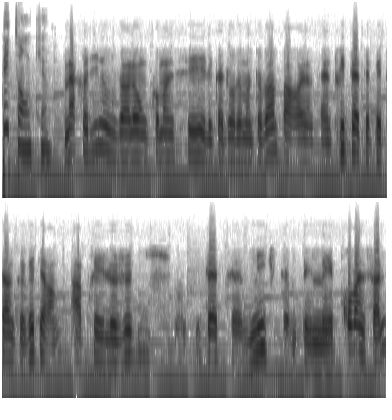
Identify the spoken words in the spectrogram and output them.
Pétanque. Mercredi, nous allons commencer les 4 jours de Montauban par un, un triplette pétanque vétéran. Après le jeudi, triplette mixte mais provençale.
